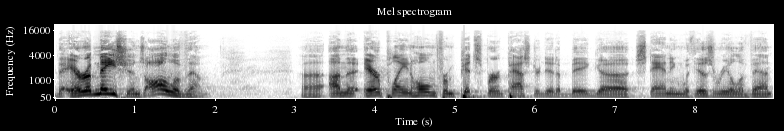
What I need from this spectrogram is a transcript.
The Arab nations, all of them. Uh, on the airplane home from Pittsburgh, Pastor did a big uh, Standing with Israel event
